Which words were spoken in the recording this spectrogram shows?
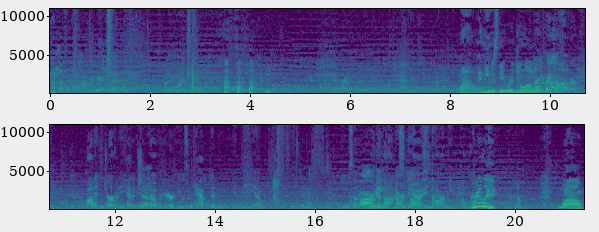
wow, and he was the original owner? The original owner. Bought it in Germany, had it shipped Yep. over here. He was a captain in the, um, he was Army, orthodontist, yeah, in the army. over Really? Uh-huh. Wow.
